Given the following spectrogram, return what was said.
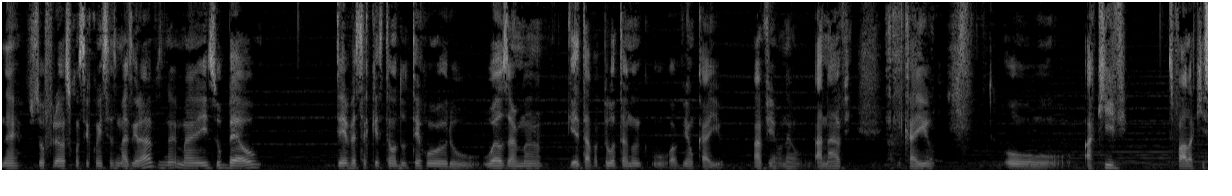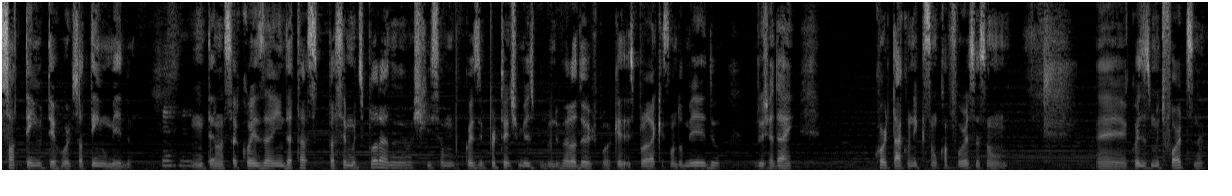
né, sofreu as consequências mais graves, né? Mas o Bell teve essa questão do terror, o, o Elzarman, que ele tava pilotando, o avião caiu. Avião, né? A nave que caiu. O, a Kiv fala que só tem o terror, só tem o medo. Uhum. Então essa coisa ainda tá pra ser muito explorada, né? Eu acho que isso é uma coisa importante mesmo no nivelador, tipo, explorar a questão do medo, do Jedi. Cortar a conexão com a força são é, coisas muito fortes, né?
